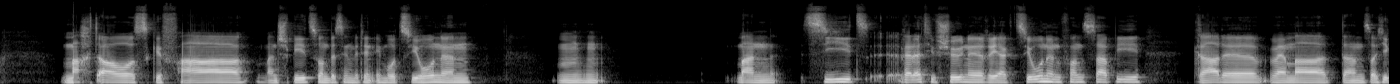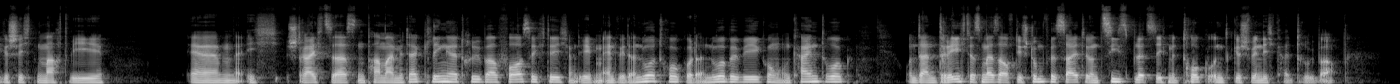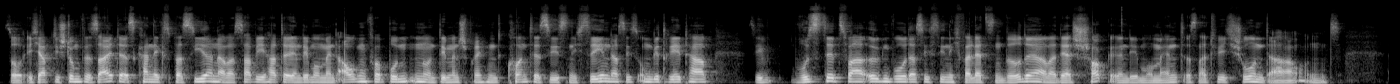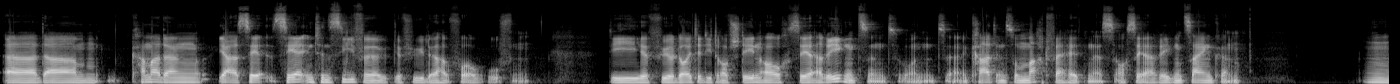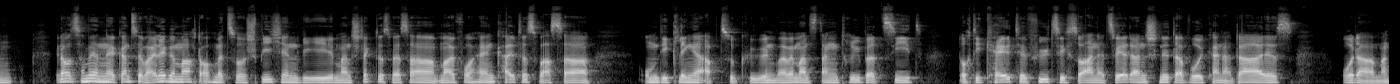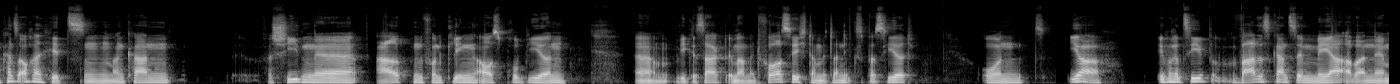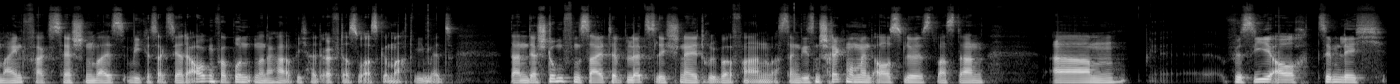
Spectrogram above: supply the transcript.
Macht aus, Gefahr, man spielt so ein bisschen mit den Emotionen. Mm, man sieht relativ schöne Reaktionen von Sabi, gerade wenn man dann solche Geschichten macht wie ähm, ich streiche zuerst ein paar Mal mit der Klinge drüber, vorsichtig und eben entweder nur Druck oder nur Bewegung und kein Druck. Und dann drehe ich das Messer auf die stumpfe Seite und ziehe es plötzlich mit Druck und Geschwindigkeit drüber. So, ich habe die stumpfe Seite, es kann nichts passieren, aber Sabi hatte in dem Moment Augen verbunden und dementsprechend konnte sie es nicht sehen, dass ich es umgedreht habe. Sie wusste zwar irgendwo, dass ich sie nicht verletzen würde, aber der Schock in dem Moment ist natürlich schon da und äh, da kann man dann ja sehr, sehr intensive Gefühle hervorrufen, die für Leute, die drauf stehen, auch sehr erregend sind und äh, gerade in so einem Machtverhältnis auch sehr erregend sein können. Mhm. Genau, das haben wir eine ganze Weile gemacht, auch mit so Spielchen wie man steckt das Messer mal vorher in kaltes Wasser, um die Klinge abzukühlen, weil wenn man es dann drüber zieht, durch die Kälte fühlt sich so an, als wäre da ein Schnitt, obwohl keiner da ist. Oder man kann es auch erhitzen, man kann verschiedene Arten von Klingen ausprobieren. Ähm, wie gesagt, immer mit Vorsicht, damit da nichts passiert. Und ja, im Prinzip war das Ganze mehr aber eine Mindfuck-Session, weil es, wie gesagt, sie hatte Augen verbunden und da habe ich halt öfter sowas gemacht wie mit dann der stumpfen Seite plötzlich schnell drüber fahren, was dann diesen Schreckmoment auslöst, was dann ähm, für sie auch ziemlich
